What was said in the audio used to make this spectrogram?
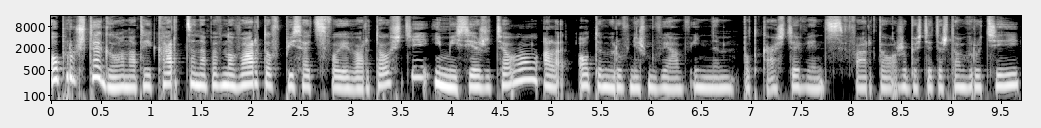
Oprócz tego na tej kartce na pewno warto wpisać swoje wartości i misję życiową, ale o tym również mówiłam w innym podcaście, więc warto, żebyście też tam wrócili.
